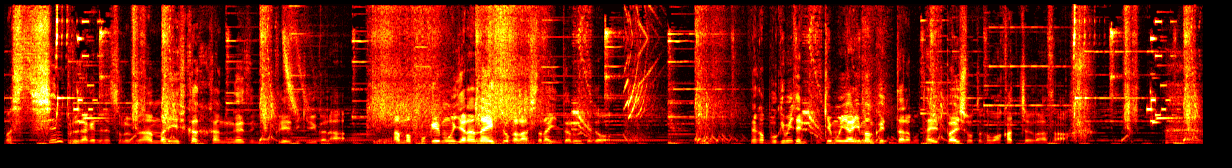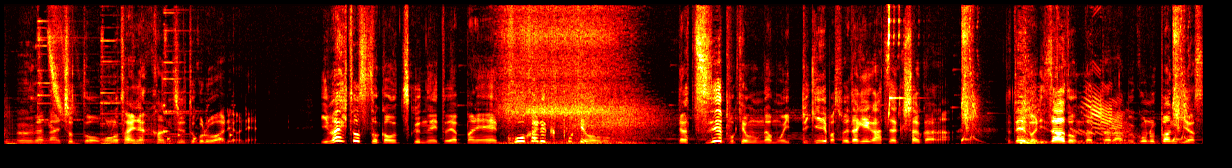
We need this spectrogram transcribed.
まあ、シンプルだけどね、その分あんまり深く考えずにプレイできるから、あんまポケモンやらない人からしたらいいんだろうけど、なんか僕みたいにポケモンやりまくったらもうタイプ相性とか分かっちゃうからさ、うん、なんかね、ちょっと物足りなく感じるところはあるよね。今一つとかを作んないと、やっぱね、高火力ポケモン、だから強いポケモンがもう1匹いればそれだけが活躍しちゃうからな。例えばリザードンだったら向こうのバンギアス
